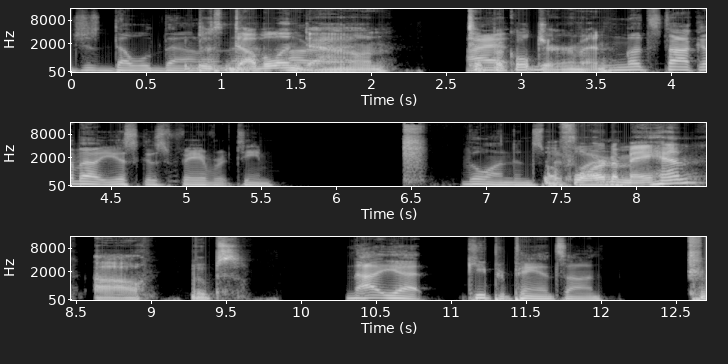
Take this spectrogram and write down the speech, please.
Just doubled down. Just on that. doubling All right. down. I- Typical German. Let's talk about Yiska's favorite team. The London The Florida Mayhem? Oh, oops. Not yet. Keep your pants on.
